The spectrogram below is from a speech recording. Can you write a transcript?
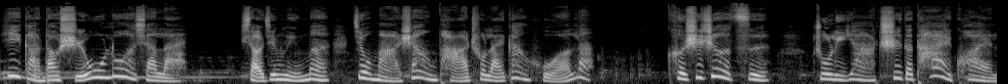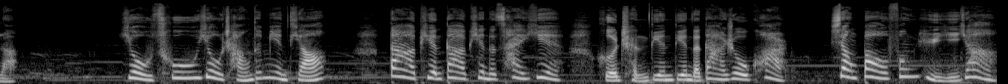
一感到食物落下来，小精灵们就马上爬出来干活了。可是这次，茱莉亚吃的太快了，又粗又长的面条，大片大片的菜叶和沉甸甸的大肉块，像暴风雨一样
